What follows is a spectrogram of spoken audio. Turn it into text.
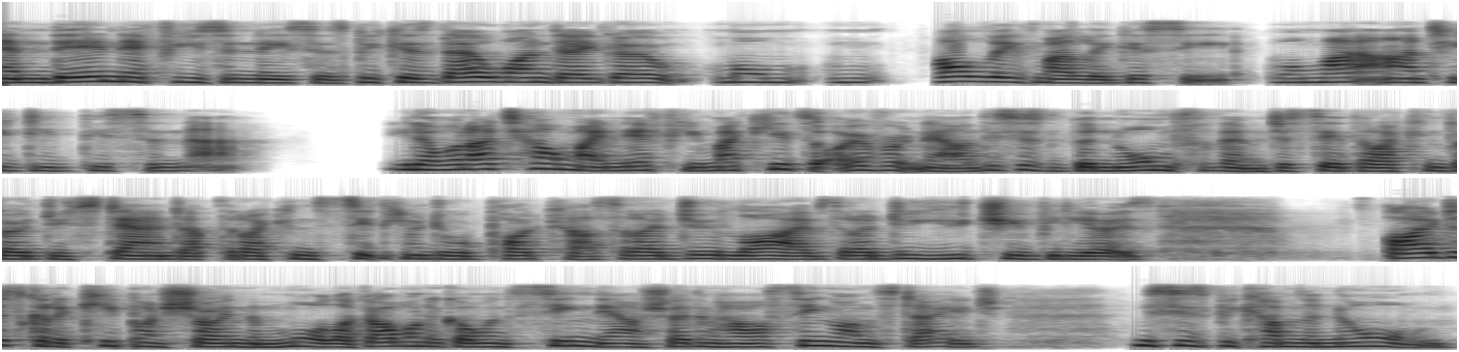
and their nephews and nieces because they'll one day go, Well, I'll leave my legacy. Well, my auntie did this and that you know, when I tell my nephew, my kids are over it now. This is the norm for them to see that I can go do stand up, that I can sit here and do a podcast, that I do lives, that I do YouTube videos. I just got to keep on showing them more. Like I want to go and sing now, show them how I sing on stage. This has become the norm.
